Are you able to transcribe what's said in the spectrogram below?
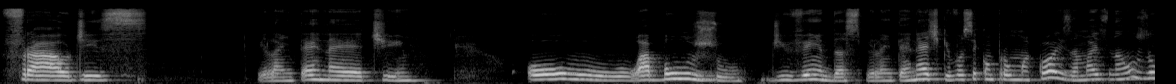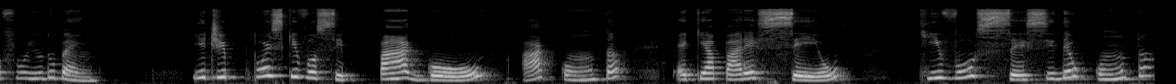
fraudes pela internet ou abuso de vendas pela internet que você comprou uma coisa, mas não usufruiu do bem. E depois que você pagou a conta, é que apareceu que você se deu conta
